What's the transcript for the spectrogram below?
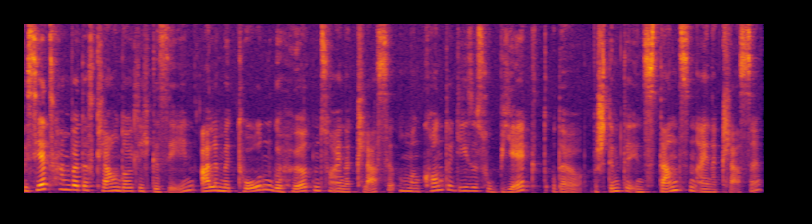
Bis jetzt haben wir das klar und deutlich gesehen. Alle Methoden gehörten zu einer Klasse und man konnte dieses Objekt oder bestimmte Instanzen einer Klasse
